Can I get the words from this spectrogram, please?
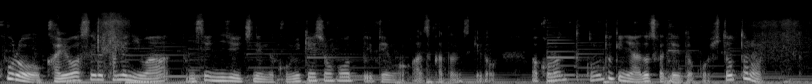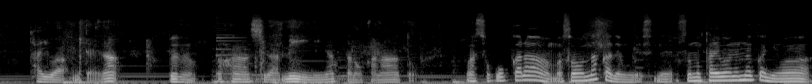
心を通わせるためには2021年のコミュニケーション法っていうテーマを預かったんですけど、まあ、このこの時にはどっちかというとこう人との対話みたいな部分の話がメインになったのかなと。まあ、そこから、まあ、その中でもですね、その対話の中には、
